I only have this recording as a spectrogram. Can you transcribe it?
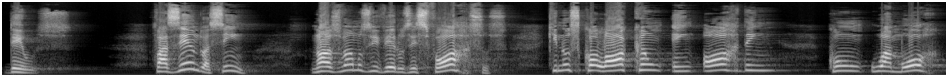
Deus. Fazendo assim, nós vamos viver os esforços que nos colocam em ordem com o amor,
